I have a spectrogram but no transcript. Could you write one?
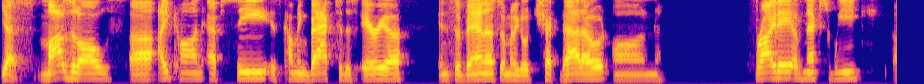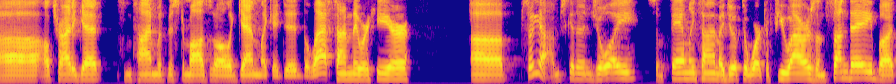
yes, Masvidal's uh, Icon FC is coming back to this area in Savannah. So I'm going to go check that out on Friday of next week. Uh, I'll try to get some time with Mr. Masvidal again, like I did the last time they were here. Uh, so yeah, I'm just gonna enjoy some family time. I do have to work a few hours on Sunday, but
